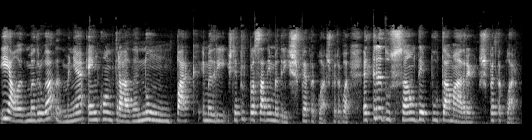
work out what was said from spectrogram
e ela de madrugada, de manhã, é encontrada num parque em Madrid. Isto é tudo passado em Madrid. Espetacular, espetacular. A tradução de puta madre. Espetacular.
